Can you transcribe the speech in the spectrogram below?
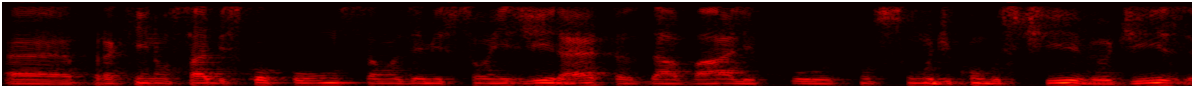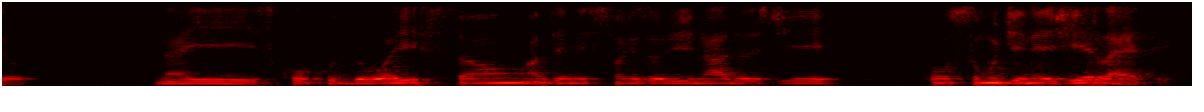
É, Para quem não sabe, escopo 1 são as emissões diretas da Vale por consumo de combustível, diesel, né, e escopo 2 são as emissões originadas de consumo de energia elétrica.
